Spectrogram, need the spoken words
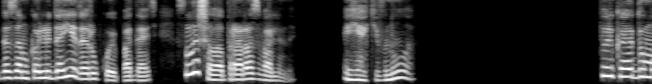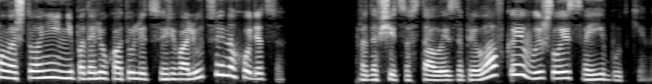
до замка людоеда рукой подать. Слышала про развалины?» Я кивнула. «Только я думала, что они неподалеку от улицы Революции находятся». Продавщица встала из-за прилавка и вышла из своей будки.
